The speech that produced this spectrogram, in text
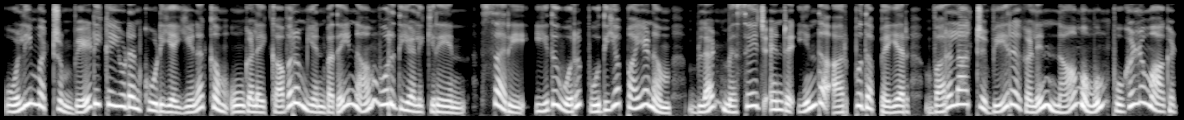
ஒளி மற்றும் வேடிக்கையுடன் கூடிய இணக்கம் உங்களை கவரும் என்பதை நாம் உறுதியளிக்கிறேன். சரி இது ஒரு புதிய பயணம். பிளட் மெசேஜ் என்ற இந்த அற்புத பெயர் வரலாற்று வீரர்களின் நாமமும் புகழுமாகட்டும்.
